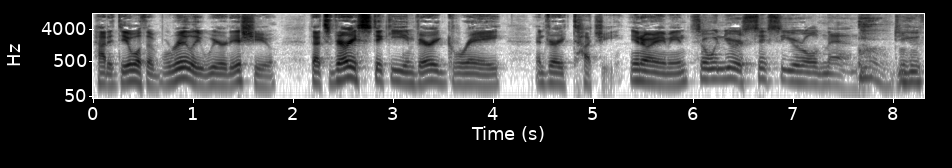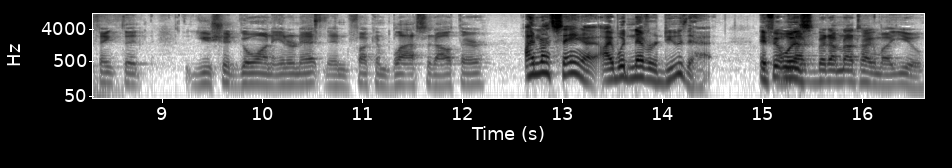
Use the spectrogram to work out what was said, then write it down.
how to deal with a really weird issue that's very sticky and very gray and very touchy. You know what I mean? So when you're a 60 year old man, do you think that you should go on the internet and fucking blast it out there? I'm not saying I, I would never do that. If it I'm was, not- but I'm not talking about you.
